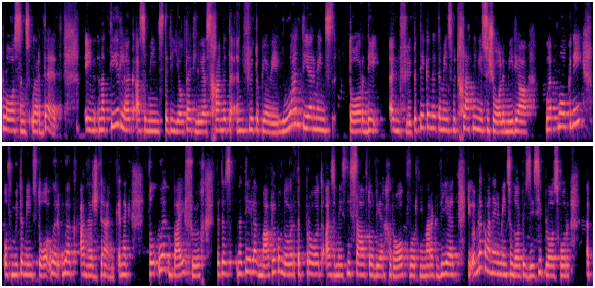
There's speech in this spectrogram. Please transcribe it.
plasings oor dit. En natuurlik as 'n mens dit die hele tyd lees, gaan dit 'n invloed op jou hê. Hoe hanteer mens daardie invloed? Beteken dit 'n mens moet glad nie meer sosiale media oopmaak nie of moet 'n mens daaroor ook anders dink? En ek wil ook byvoeg, dit is natuurlik maklik om daaroor te praat as 'n mens nie self daardeur geraak word nie, maar ek weet die oomblik wanneer 'n mens in daai posisie plaas word, 'n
